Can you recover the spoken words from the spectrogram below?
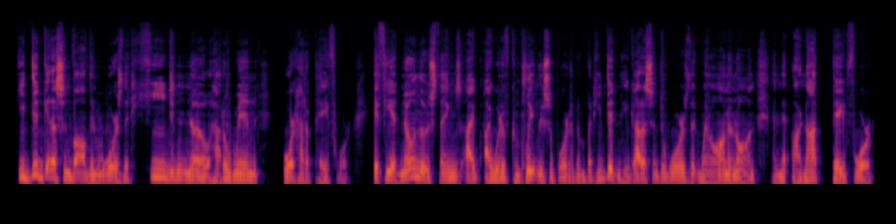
he did get us involved in wars that he didn't know how to win or how to pay for. If he had known those things, I, I, would have completely supported him, but he didn't. He got us into wars that went on and on and that are not paid for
